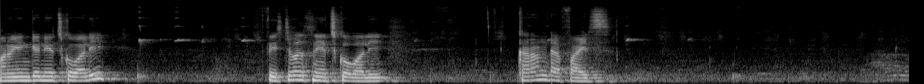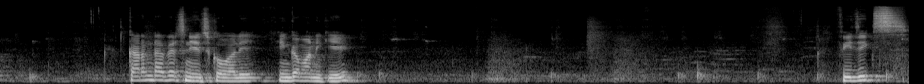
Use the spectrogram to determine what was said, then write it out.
మనం ఇంకా నేర్చుకోవాలి ఫెస్టివల్స్ నేర్చుకోవాలి కరెంట్ అఫైర్స్ కరెంట్ అఫైర్స్ నేర్చుకోవాలి. ఇంకా మనకి ఫిజిక్స్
